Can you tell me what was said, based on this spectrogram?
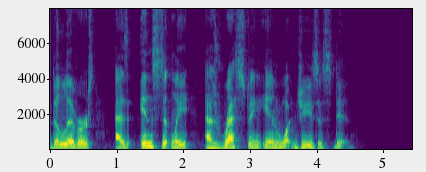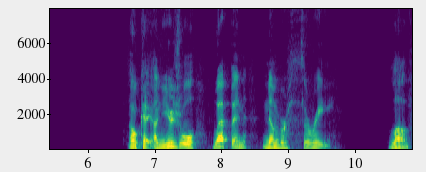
delivers as instantly as resting in what Jesus did. Okay, unusual weapon number three love.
